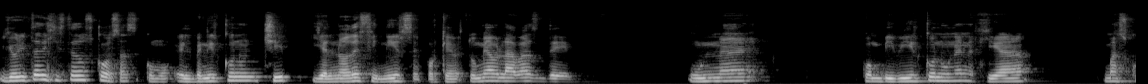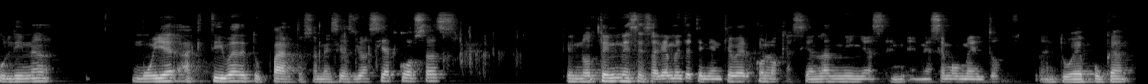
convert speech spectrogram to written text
Y ahorita dijiste dos cosas, como el venir con un chip y el no definirse, porque tú me hablabas de una convivir con una energía masculina muy activa de tu parte. O sea, me decías, yo hacía cosas que no necesariamente tenían que ver con lo que hacían las niñas en, ese momento, en tu época.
